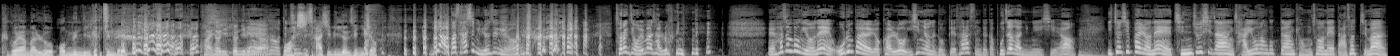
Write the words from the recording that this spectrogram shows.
그거야말로 없는 일 같은데. 과연 있던 네, 일인가? 어때 와, 진짜- 씨, 41년생이죠. 우리 아빠 41년생이에요. 저랑 지금 얼마나 잘 놀고 있는데. 예, 하순봉 의원의 오른팔 역할로 20년을 넘게 살았습니다. 그러니까 보좌관 유닛이에요. 2018년에 진주시장 자유한국당 경선에 나섰지만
